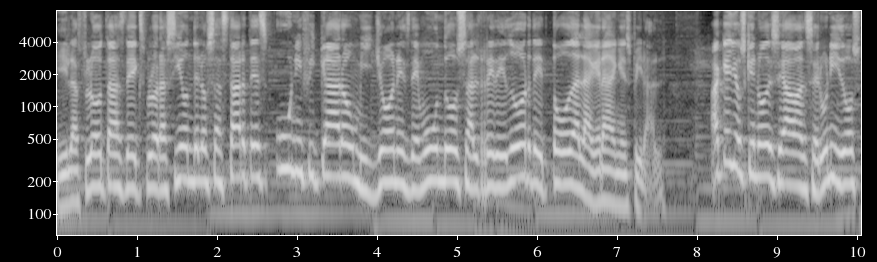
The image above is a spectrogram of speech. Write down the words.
y las flotas de exploración de los Astartes unificaron millones de mundos alrededor de toda la gran espiral. Aquellos que no deseaban ser unidos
